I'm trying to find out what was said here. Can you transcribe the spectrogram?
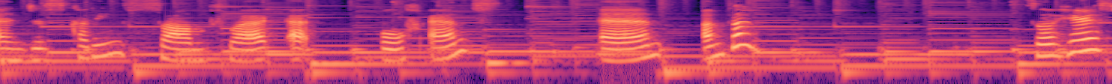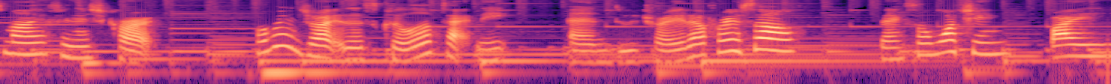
and just cutting some flag at both ends and I'm done. So here's my finished card. Hope you enjoyed this cool little technique and do try it out for yourself. Thanks for watching. Bye.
